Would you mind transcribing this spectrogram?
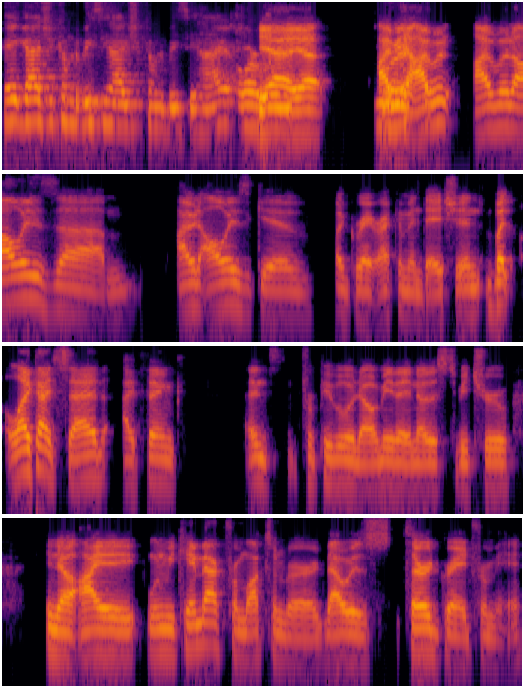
"Hey guys, you come to BC High, you should come to BC High"? Or yeah, yeah. I mean, I would I would always um, I would always give a great recommendation, but like I said, I think, and for people who know me, they know this to be true. You know, I when we came back from Luxembourg, that was third grade for me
